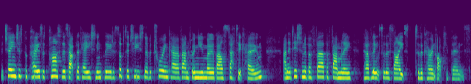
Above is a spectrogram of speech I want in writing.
The changes proposed as part of this application include a substitution of a touring caravan for a new mobile static home and addition of a further family who have links to the site to the current occupants.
